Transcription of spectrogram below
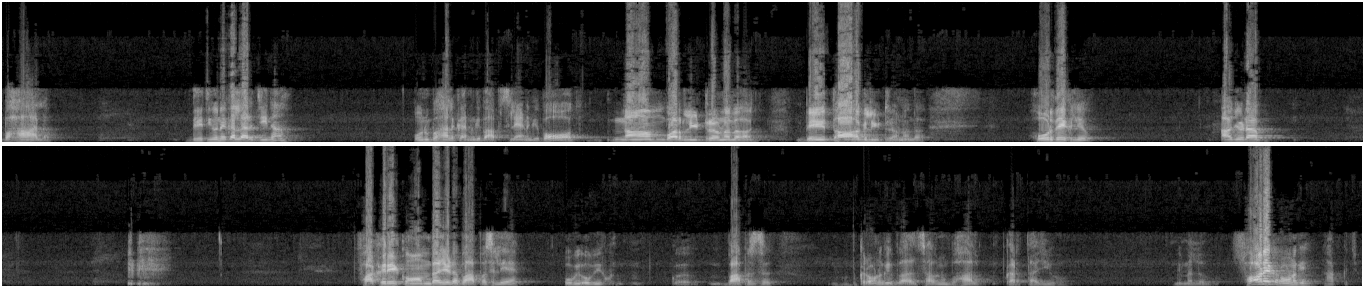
ਬਹਾਲ। ਦੇਤੀ ਉਹਨੇ ਕੱਲ ਅਰਜੀ ਨਾ। ਉਹਨੂੰ ਬਹਾਲ ਕਰਨਗੇ, ਵਾਪਸ ਲੈਣਗੇ। ਬਹੁਤ ਨਾਮਵਰ ਲੀਡਰ ਉਹਨਾਂ ਦਾ, ਬੇਦਾਗ ਲੀਡਰ ਉਹਨਾਂ ਦਾ। ਹੋਰ ਦੇਖ ਲਿਓ। ਆ ਜਿਹੜਾ ਫਖਰੇ ਕੌਮ ਦਾ ਜਿਹੜਾ ਵਾਪਸ ਲਿਆ, ਉਹ ਵੀ ਉਹ ਵੀ, ਵਾਪਸ ਕਰਾਉਣਗੇ ਬਾਦਲ ਸਾਹਿਬ ਨੂੰ ਬਹਾਲ ਕਰਤਾ ਜੀ ਉਹ। ਵੀ ਮਤਲਬ ਸਾਰੇ ਕਰਾਉਣਗੇ ਹੱਕ 'ਚ।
